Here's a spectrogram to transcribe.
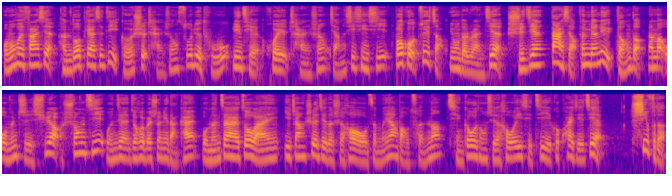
我们会发现很多 PSD 格式产生缩略图，并且会产生详细信息，包括最早用的软件、时间、大小、分辨率等等。那么我们只需要双击，文件就会被顺利打开。我们在做完一张设计的时候，怎么样保存呢？请各位同学和我一起记一个快捷键：Shift、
